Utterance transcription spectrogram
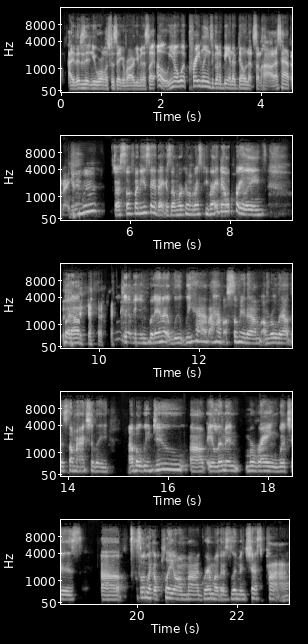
i visited new orleans for sake of argument it's like oh you know what pralines are gonna be in a donut somehow that's happening mm-hmm. that's so funny you say that because i'm working on a recipe right now with pralines but um, I mean, banana. We we have. I have so many that I'm, I'm rolling out this summer actually. Uh, but we do uh, a lemon meringue, which is uh, sort of like a play on my grandmother's lemon chess pie,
